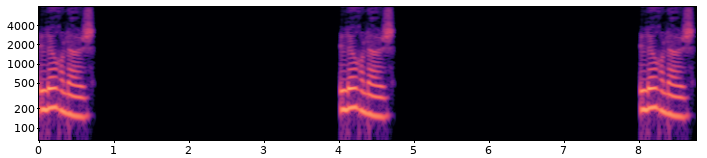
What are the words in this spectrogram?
L'horloge. L'horloge. L'horloge.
